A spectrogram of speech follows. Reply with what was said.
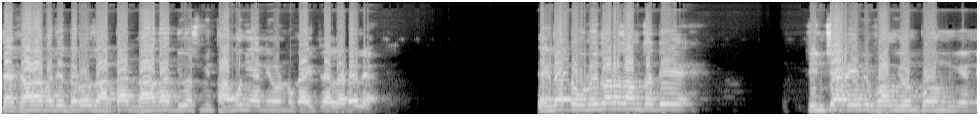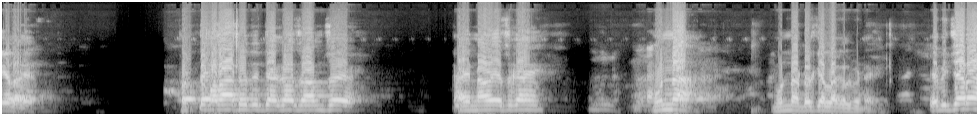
त्या काळामध्ये दररोज आठ आठ दहा दहा दिवस मी थांबून या निवडणुका इथल्या लढवल्या. एकदा तर उमेदवारच आमचा ते तीन चार एबी फॉर्म घेऊन पळून गेला आहे फक्त मला आठवते त्या काळचं आमचं काय नाव याचं काय? मुन्ना. मुन्ना. डोक्याला लागल बेटा. त्या बिचारा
